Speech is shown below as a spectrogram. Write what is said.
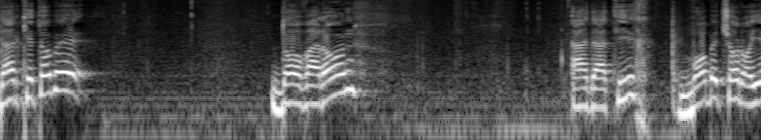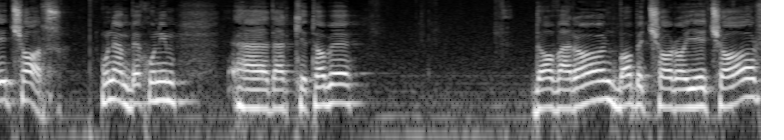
در کتاب داوران عهدتیخ باب چار آیه چار اونم بخونیم در کتاب داوران باب چار آیه چار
